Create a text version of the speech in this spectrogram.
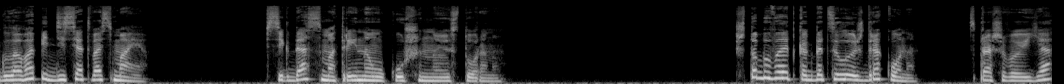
Глава 58. Всегда смотри на укушенную сторону. «Что бывает, когда целуешь дракона?» — спрашиваю я,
